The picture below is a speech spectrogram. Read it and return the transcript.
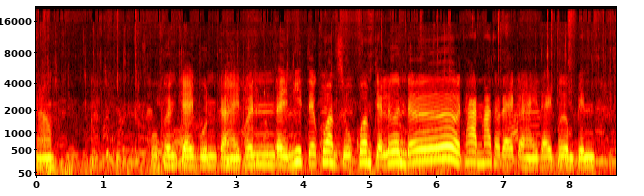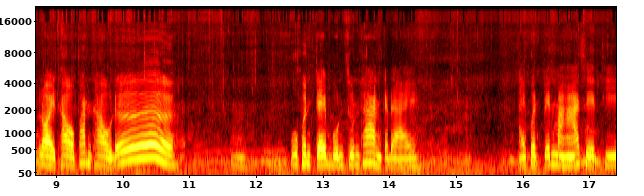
เอาผู้เพิ่นใจบุญก็ให้เพิ่นได้มีแต่ความสุขความเจริญเด้อท่านมาเท่าใดก็ให้ได้เพิ่มเป็นร้อยเท่าพันเท่าเด้อ ผู้เพิ่นใจบุญสุนท่านก็ได้ให้เพิ่นเป็นมหาเศรษฐี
